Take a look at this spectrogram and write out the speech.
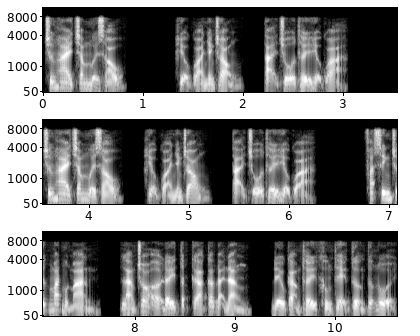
Chương hai trăm mười sáu. Hiệu quả nhanh chóng tại chỗ thấy hiệu quả. Chương hai trăm mười sáu, hiệu quả nhanh chóng, tại chỗ thấy hiệu quả. Phát sinh trước mắt một màn, làm cho ở đây tất cả các đại năng đều cảm thấy không thể tưởng tượng nổi.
